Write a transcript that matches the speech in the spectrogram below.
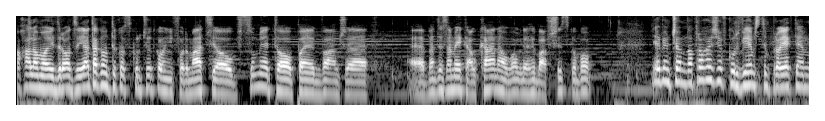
No halo moi drodzy, ja taką tylko z króciutką informacją. W sumie to powiem wam, że e, będę zamykał kanał, w ogóle chyba wszystko, bo nie wiem czemu, no trochę się wkurwiłem z tym projektem,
